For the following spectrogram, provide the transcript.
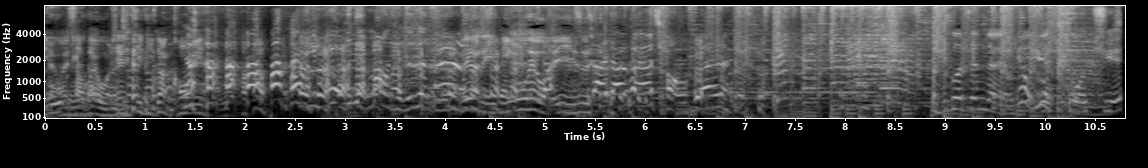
你误会我我先进一段口音，好不好？爱情没有一点冒险的认知。没有你你误会我的意思。大家快要吵翻了。不过真的，因为我我觉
